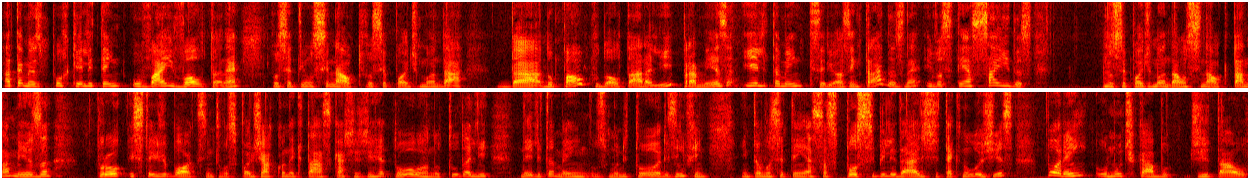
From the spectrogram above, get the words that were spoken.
até mesmo porque ele tem o vai e volta, né? Você tem um sinal que você pode mandar da, do palco do altar ali para a mesa e ele também que seriam as entradas, né? E você tem as saídas. Você pode mandar um sinal que está na mesa pro Stage Box. Então você pode já conectar as caixas de retorno, tudo ali nele também, os monitores, enfim. Então você tem essas possibilidades de tecnologias, porém o multicabo digital,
